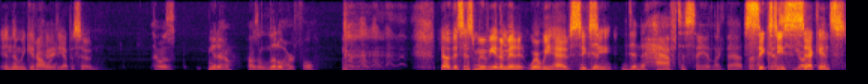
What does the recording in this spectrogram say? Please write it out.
and then we get on with the episode. That was, you know, that was a little hurtful. No, this is movie in a minute where we have 60, didn't, didn't have to say it like that. But I 60 guess you did. seconds,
